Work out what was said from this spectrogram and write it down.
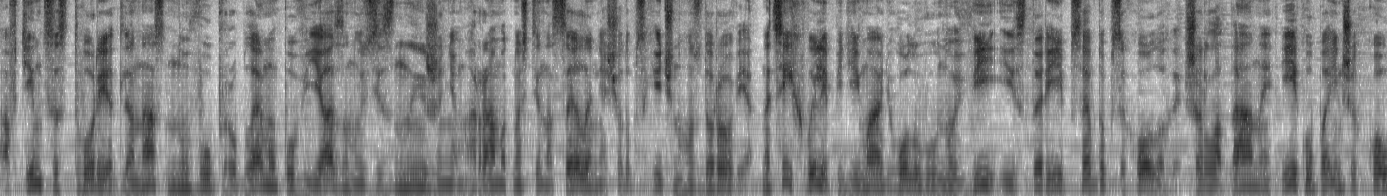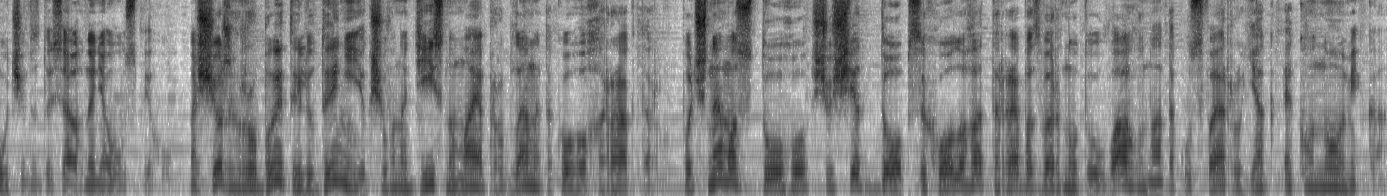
А втім, це створює для нас нову проблему, пов'язану зі зниженням грамотності населення щодо психічного здоров'я. На цій хвилі підіймають голову нові і старі псевдопсихологи, шарлатани і купа інших коучів з досягнення успіху. А що ж робити людині, якщо вона дійсно має проблеми такого характеру? Почнемо з того, що ще до психолога треба звернути увагу на таку сферу, як економіка.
